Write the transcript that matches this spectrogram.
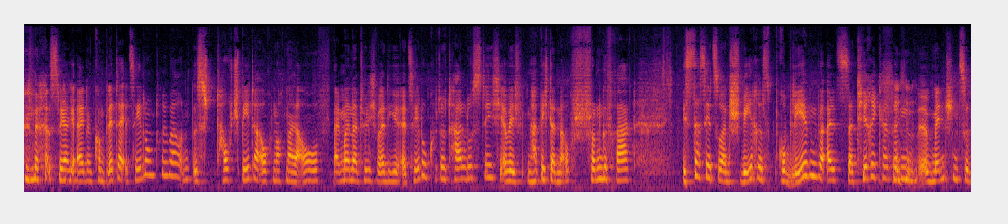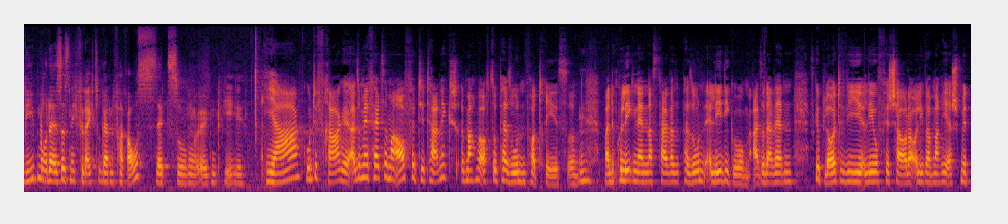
Da hast du ja eine komplette Erzählung drüber und es taucht später auch nochmal auf. Einmal natürlich war die Erzählung total lustig, aber ich habe mich dann auch schon gefragt, ist das jetzt so ein schweres Problem als Satirikerin, äh, Menschen zu lieben oder ist es nicht vielleicht sogar eine Voraussetzung irgendwie? Ja, gute Frage. Also mir fällt es immer auf, für Titanic machen wir oft so Personenporträts und mhm. meine Kollegen nennen das teilweise Personenerledigung. Also da werden, es gibt Leute wie Leo Fischer oder Oliver Maria Schmidt,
